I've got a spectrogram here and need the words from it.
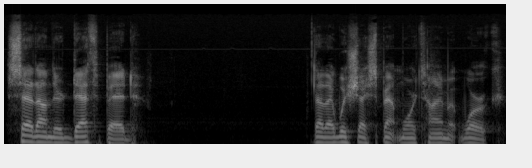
said on their deathbed that I wish I spent more time at work.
